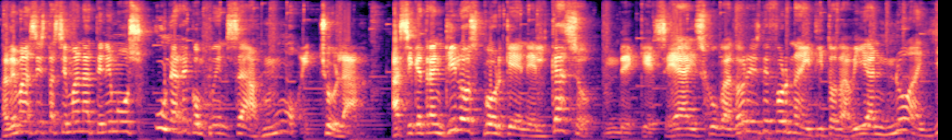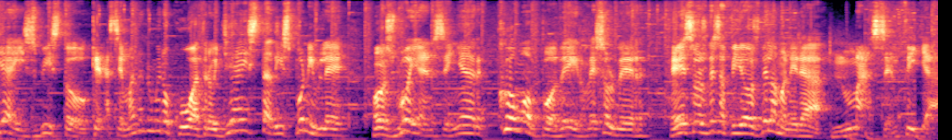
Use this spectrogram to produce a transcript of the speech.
Además, esta semana tenemos una recompensa muy chula. Así que tranquilos porque en el caso de que seáis jugadores de Fortnite y todavía no hayáis visto que la semana número 4 ya está disponible, os voy a enseñar cómo podéis resolver esos desafíos de la manera más sencilla.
